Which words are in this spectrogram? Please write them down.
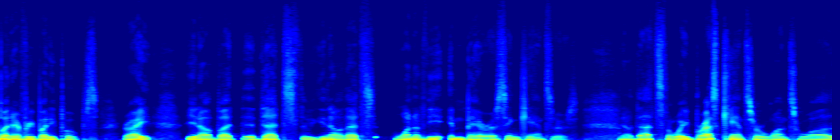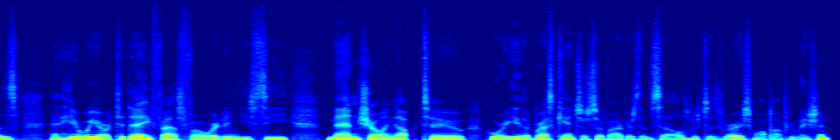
but everybody poops, right? You know, but that's you know that's one of the embarrassing cancers. You know, that's the way breast cancer once was, and here we are today. Fast forward, and you see men showing up to who are either breast cancer survivors themselves, which is a very small population,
